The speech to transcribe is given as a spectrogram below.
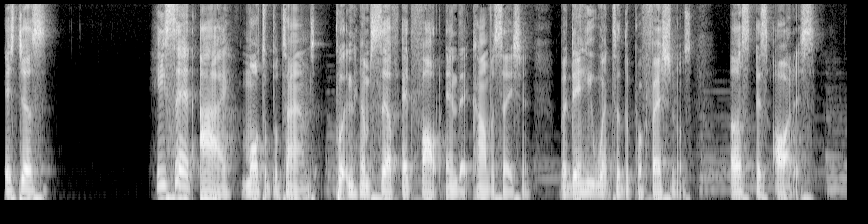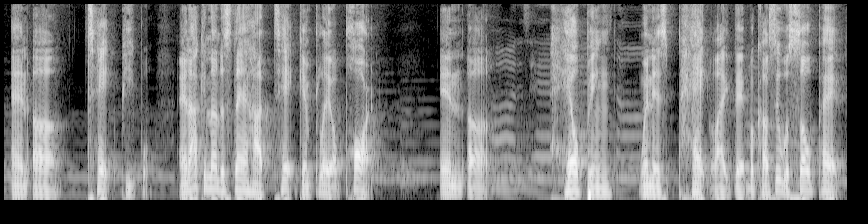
it's just he said I multiple times, putting himself at fault in that conversation. But then he went to the professionals, us as artists, and uh, tech people. And I can understand how tech can play a part in uh, helping when it's packed like that because it was so packed.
